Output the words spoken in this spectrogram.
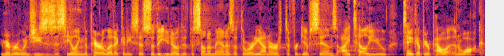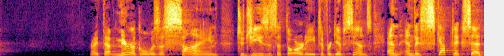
Remember when Jesus is healing the paralytic and he says, So that you know that the Son of Man has authority on earth to forgive sins, I tell you, take up your pallet and walk right? That miracle was a sign to Jesus' authority to forgive sins. And, and the skeptic said,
